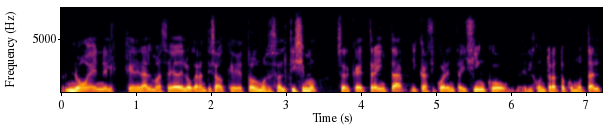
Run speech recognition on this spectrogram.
no en el general más allá de lo garantizado, que de todos modos es altísimo, cerca de 30 y casi 45 el contrato como tal,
